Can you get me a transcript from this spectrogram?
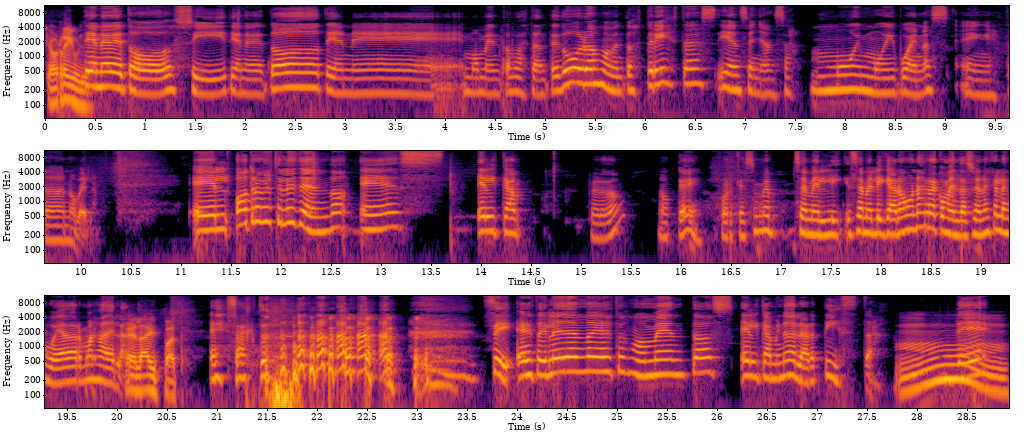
Qué horrible. tiene de todo, sí, tiene de todo, tiene momentos bastante duros, momentos tristes y enseñanzas muy, muy buenas en esta novela. El otro que estoy leyendo es el cam... ¿Perdón? Ok, porque se me, se, me, se me ligaron unas recomendaciones que les voy a dar más adelante. El iPad. Exacto. sí, estoy leyendo en estos momentos El Camino del Artista, Mm, De-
